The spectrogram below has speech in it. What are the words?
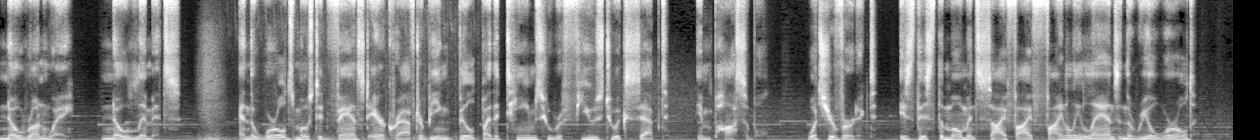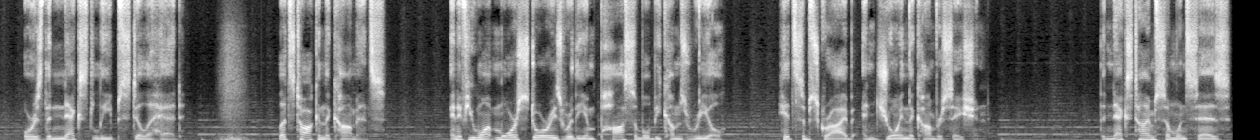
no runway, no limits. And the world's most advanced aircraft are being built by the teams who refuse to accept impossible. What's your verdict? Is this the moment sci-fi finally lands in the real world? Or is the next leap still ahead? Let's talk in the comments. And if you want more stories where the impossible becomes real, hit subscribe and join the conversation. The next time someone says,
